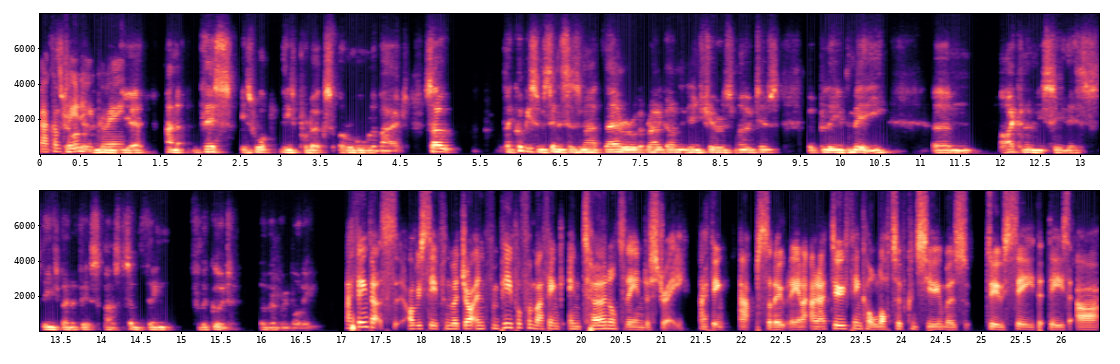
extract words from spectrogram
I completely agree. Yeah, and this is what these products are all about. So there could be some cynicism out there regarding the insurance motives, but believe me, um, I can only see this these benefits as something for the good of everybody. I think that's obviously from the majority and from people from I think internal to the industry. I think absolutely, and I, and I do think a lot of consumers do see that these are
